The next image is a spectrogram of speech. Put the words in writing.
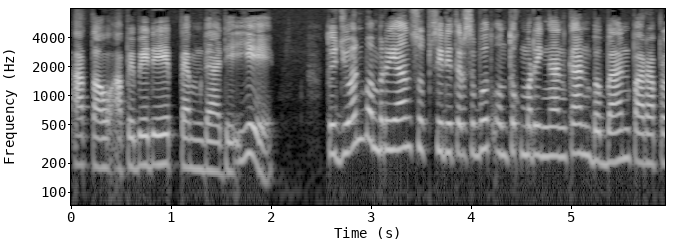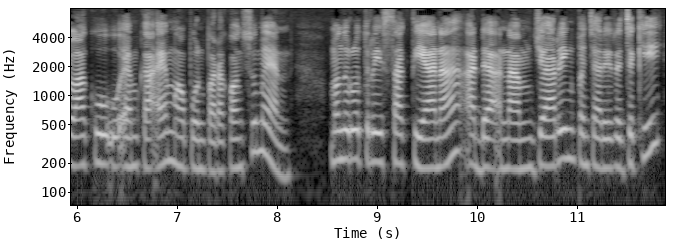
atau APBD Pemda DIY. Tujuan pemberian subsidi tersebut untuk meringankan beban para pelaku UMKM maupun para konsumen. Menurut Saktiana, ada enam jaring pencari rejeki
